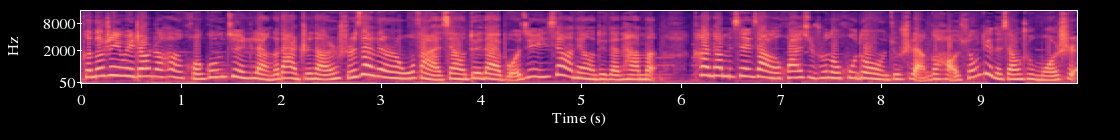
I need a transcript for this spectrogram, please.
可能是因为张哲瀚和龚俊这两个大直男实在令人无法像对待博君一笑那样对待他们。看他们线下和花絮中的互动，就是两个好兄弟的相处模式。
